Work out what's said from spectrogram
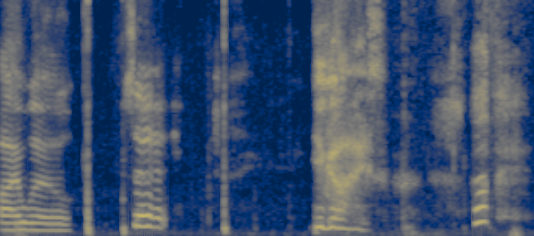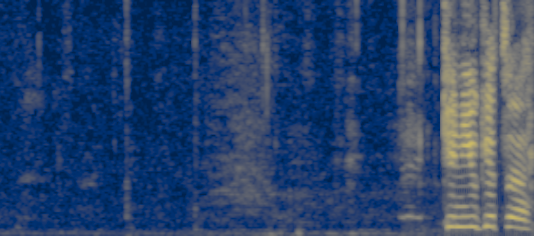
I will say, you guys, up. Can you get the?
